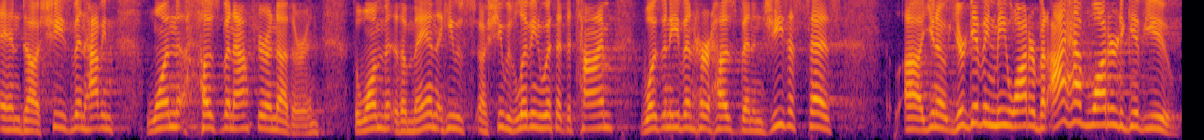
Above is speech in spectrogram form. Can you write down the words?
and uh, she's been having one husband after another and the one the man that he was uh, she was living with at the time wasn't even her husband and jesus says uh, you know you're giving me water but i have water to give you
